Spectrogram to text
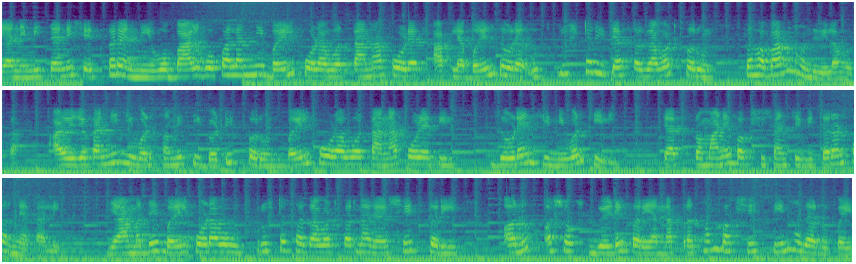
या निमित्ताने शेतकऱ्यांनी व बालगोपालांनी बैल पोळा व तान्हा पोळ्यात आपल्या बैलजोड्या उत्कृष्टरित्या सजावट करून सहभाग नोंदविला होता. आयोजकांनी निवड समिती गठीत करून बैल पोळा व ताना पोळ्यातील जोड्यांची निवड केली. त्याचप्रमाणे बक्षिसांचे वितरण करण्यात आले. यामध्ये बैलपोळा व उत्कृष्ट सजावट करणाऱ्या शेतकरी अनुप अशोक गेडेकर यांना प्रथम बक्षीस तीन हजार रुपये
